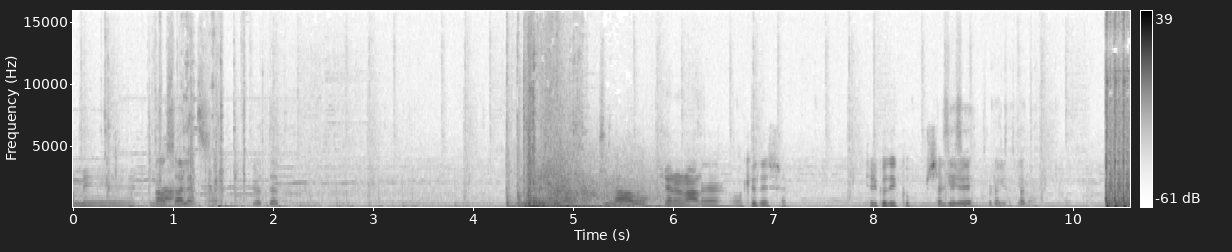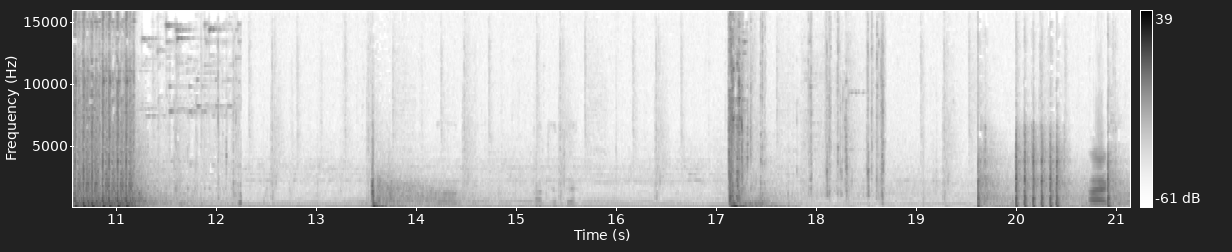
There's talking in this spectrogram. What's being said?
Me. No, silence. You're dead. Bravo. C'era un altro. Eh, occhio adesso. Cerco di Sì, salire. sì, per aspetta, aspetta. Eccolo.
